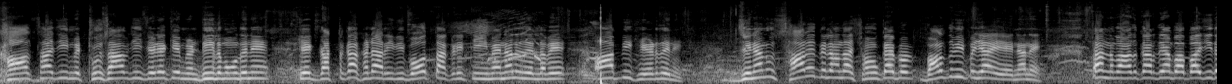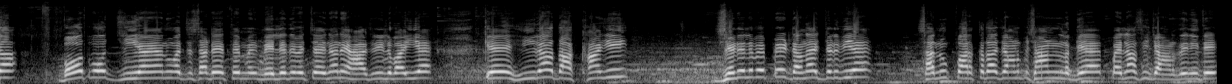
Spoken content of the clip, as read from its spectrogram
ਖਾਲਸਾ ਜੀ, ਮਿੱਠੂ ਸਾਹਿਬ ਜੀ, ਜਿਹੜੇ ਕਿ ਮੰਡੀ ਲਵਾਉਂਦੇ ਨੇ ਕਿ ਗੱਤਕਾ ਖਿਡਾਰੀ ਵੀ ਬਹੁਤ ਤਕੜੀ ਟੀਮ ਹੈ, ਇਹਨਾਂ ਦੇ ਲਵੇ, ਆਪ ਵੀ ਖੇਡਦੇ ਨੇ। ਜਿਨ੍ਹਾਂ ਨੂੰ ਸਾਰੇ ਦਿਲਾਂ ਦਾ ਸ਼ੌਂਕ ਹੈ ਬਲਦ ਵੀ ਭਜਾਏ ਇਹਨਾਂ ਨੇ। ਧੰਨਵਾਦ ਕਰਦੇ ਹਾਂ ਬਾਬਾ ਜੀ ਦਾ। ਬਹੁਤ ਬਹੁਤ ਜੀ ਆਇਆਂ ਨੂੰ ਅੱਜ ਸਾਡੇ ਇੱਥੇ ਮੇ- ਮੇਲੇ ਦੇ ਵਿੱਚ ਇਹਨਾਂ ਨੇ ਹਾਜ਼ਰੀ ਲਵਾਈ ਹੈ ਕਿ ਹੀਰਾ ਦਾਖਾਂ ਜੀ ਜਿਹੜੇ ਲਵੇ ਭੇਡਾਂ ਦਾ ਇੱਜੜ ਵੀ ਹੈ ਸਾਨੂੰ ਪਰਖ ਦਾ ਜਾਣ ਪਛਾਣ ਲੱਗਿਆ। ਪਹਿਲਾਂ ਅਸੀਂ ਜਾਣਦੇ ਨਹੀਂ ਤੇ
